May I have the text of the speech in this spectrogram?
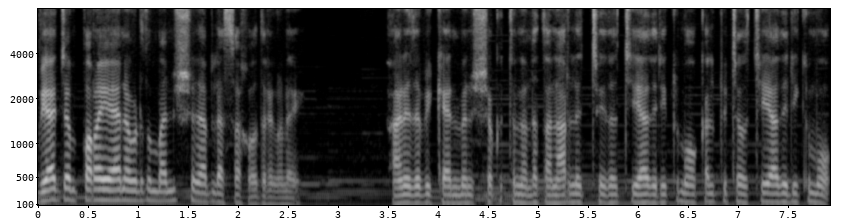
വ്യാജം പറയാൻ അവിടുന്ന് മനുഷ്യനല്ല സഹോദരങ്ങളെ. അനുദപിക്കാൻ മനുഷ്യക്കുത്തനല്ല താൻ അരളി ചെയ്ത് ചെയ്യാതിരിക്കുമോ? കൽപ്പിച്ചത് ചെയ്യാതിരിക്കുമോ?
